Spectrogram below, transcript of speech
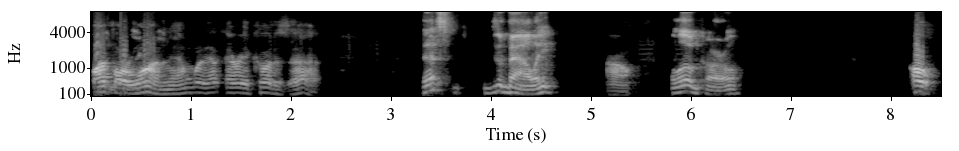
541, man. What area code is that? That's the Valley. Oh. Hello, Carl. Oh,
